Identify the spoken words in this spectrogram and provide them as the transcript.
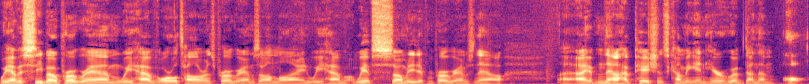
we have a SIBO program, we have oral tolerance programs online, we have, we have so many different programs now. I now have patients coming in here who have done them all,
